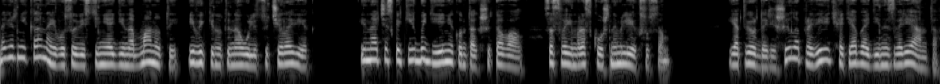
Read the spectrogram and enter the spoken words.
Наверняка на его совести не один обманутый и выкинутый на улицу человек. Иначе с каких бы денег он так шиковал со своим роскошным «Лексусом». Я твердо решила проверить хотя бы один из вариантов.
